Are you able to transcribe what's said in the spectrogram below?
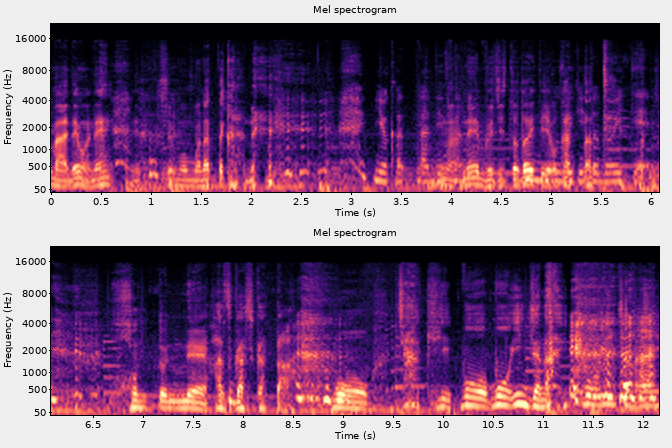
まあでもね。注文もらったからね。よかったです。まあね無事届いてよかったって。事届いて。本当にね恥ずかしかった。もうチャーキーもうもういいんじゃない？もういいんじゃない？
